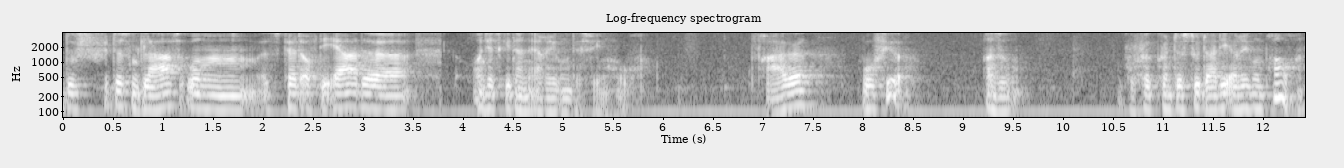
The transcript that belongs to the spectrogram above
du schüttest ein Glas um, es fällt auf die Erde, und jetzt geht deine Erregung deswegen hoch. Frage, wofür? Also, wofür könntest du da die Erregung brauchen?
